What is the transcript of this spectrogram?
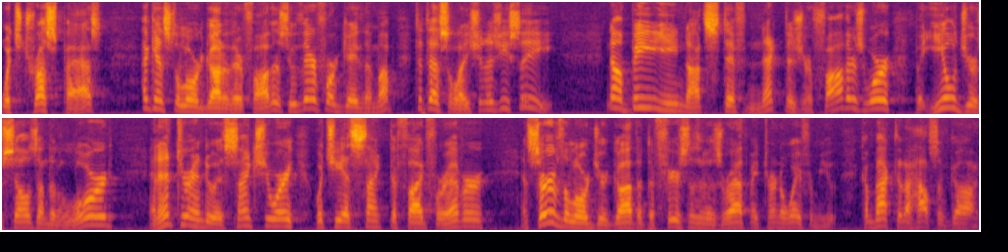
which trespassed against the Lord God of their fathers, who therefore gave them up to desolation, as ye see. Now be ye not stiff necked as your fathers were, but yield yourselves unto the Lord, and enter into his sanctuary, which he has sanctified forever, and serve the Lord your God, that the fierceness of his wrath may turn away from you. Come back to the house of God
